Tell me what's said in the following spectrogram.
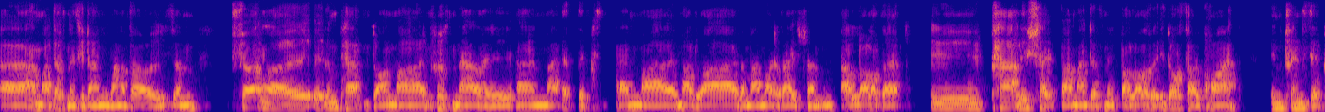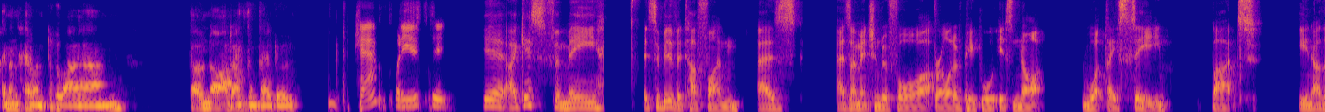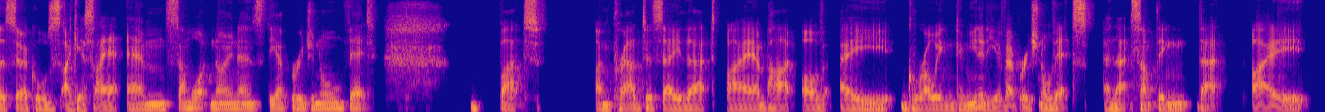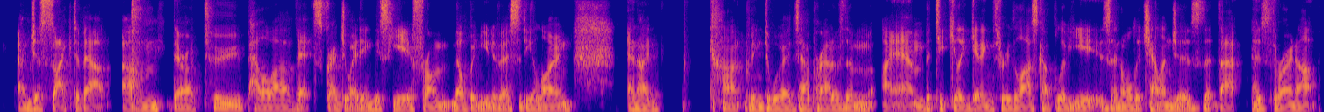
Uh, and my deafness is only one of those. And certainly it impacted on my personality and my ethics and my, my drive and my motivation. A lot of it is partly shaped by my deafness, but a lot of it is also quite intrinsic and inherent to who I am. So no, I don't think they do. Cam, what do you think? Yeah, I guess for me, it's a bit of a tough one. As as I mentioned before, for a lot of people, it's not what they see. But in other circles, I guess I am somewhat known as the Aboriginal vet. But I'm proud to say that I am part of a growing community of Aboriginal vets. And that's something that I am just psyched about. Um, there are two Palawa vets graduating this year from Melbourne University alone. And I can't put into words how proud of them I am, particularly getting through the last couple of years and all the challenges that that has thrown up.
